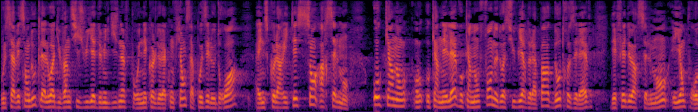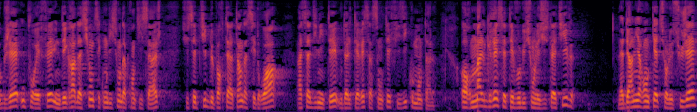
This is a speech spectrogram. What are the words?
Vous le savez sans doute, la loi du 26 juillet 2019 pour une école de la confiance a posé le droit à une scolarité sans harcèlement. Aucun, élève, aucun enfant ne doit subir de la part d'autres élèves des faits de harcèlement ayant pour objet ou pour effet une dégradation de ses conditions d'apprentissage, susceptible de porter atteinte à ses droits, à sa dignité ou d'altérer sa santé physique ou mentale. Or, malgré cette évolution législative, la dernière enquête sur le sujet,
